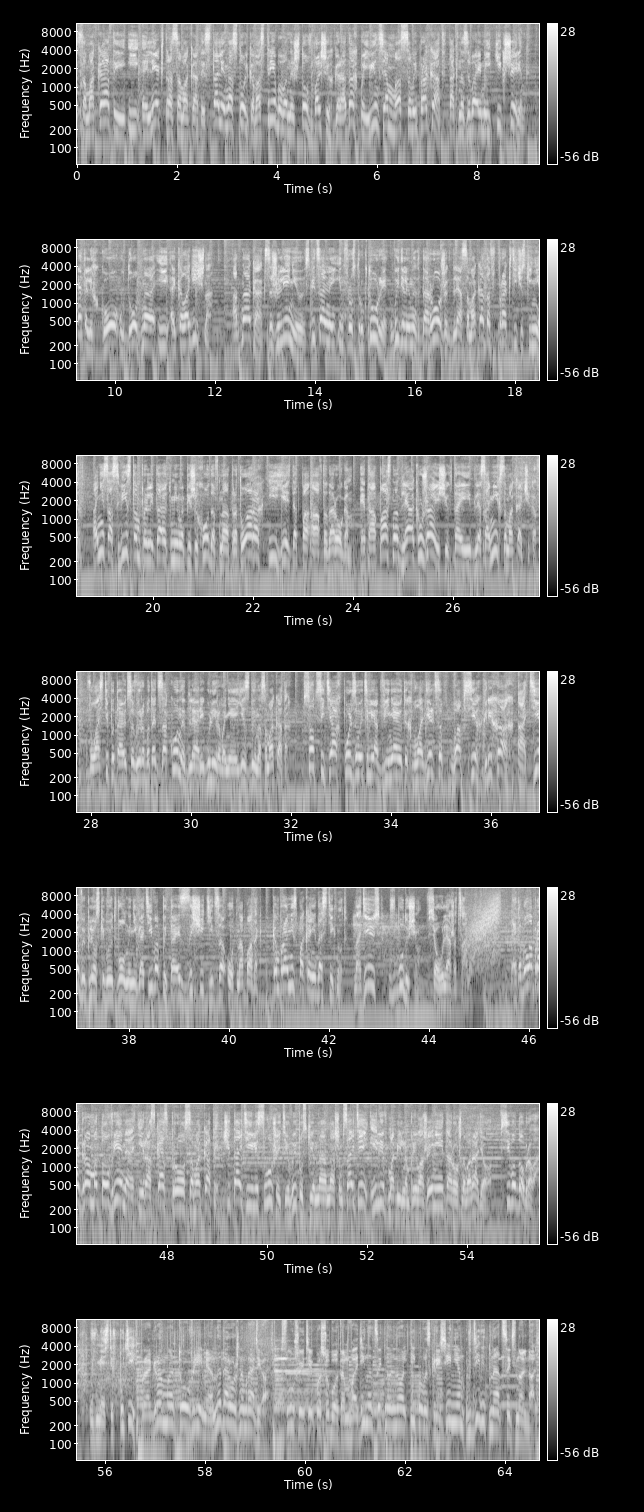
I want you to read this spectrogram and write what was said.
Самокаты и электросамокаты стали настолько востребованы, что в больших городах появился массовый прокат, так называемый кикшеринг. Это легко, удобно и экологично. Однако, к сожалению, специальной инфраструктуры, выделенных дорожек для самокатов практически нет. Они со свистом пролетают мимо пешеходов на тротуарах и ездят по автодорогам. Это опасно для окружающих, да и для самих самокатчиков. Власти пытаются выработать законы для регулирования езды на самокатах. В соцсетях пользователи обвиняют их владельцев во всех грехах, а те выплескивают волны негатива, пытаясь защититься от нападок. Компромисс пока не достигнут. Надеюсь, в будущем все уляжется. Это была программа «То время» и рассказ про самокаты. Читайте или слушайте выпуски на нашем сайте или в мобильном приложении Дорожного радио. Всего доброго! Вместе в пути! Программа «То время» на Дорожном радио. Слушайте по субботам в 11.00 и по воскресеньям в 19.00.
